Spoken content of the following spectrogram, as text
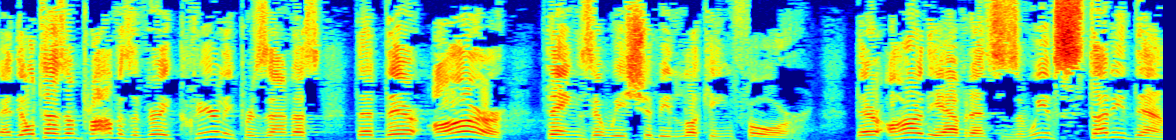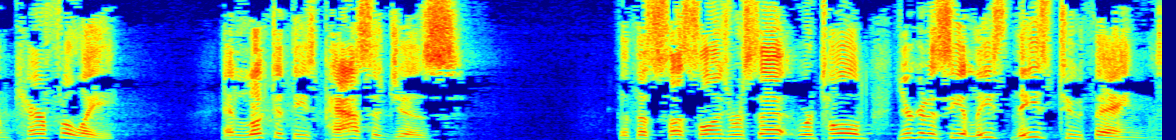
and the Old Testament prophets have very clearly presented us that there are things that we should be looking for. There are the evidences, and we have studied them carefully and looked at these passages that the Thessalonians were, set, were told, you're going to see at least these two things.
